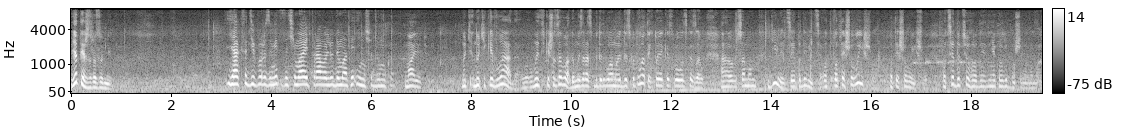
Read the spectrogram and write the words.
Я теж зрозумів. Як тоді порозумітися, чи мають право люди мати іншу думку? Мають. Ну, ті- ну тільки влада. Ми тільки що за владу. Ми зараз будемо дискутувати, хто яке слово сказав. А в самому ділі це подивіться, от, от те, що вийшло, от те, що вийшло, оце до цього ні- ніякого відношення немає.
